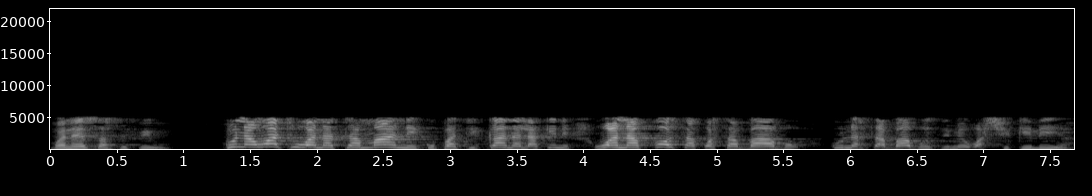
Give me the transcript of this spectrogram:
bwana yesu asifiwe. Kuna watu wanatamani kupatikana lakini wanakosa kwa sababu kuna sababu zimewashikilia.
